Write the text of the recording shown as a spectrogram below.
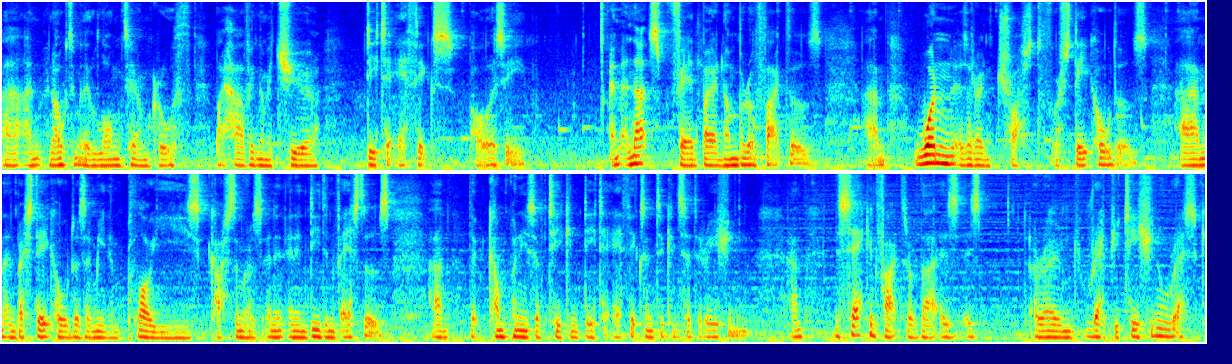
uh, and, and ultimately long-term growth by having a mature data ethics policy. Um, and that's fed by a number of factors. Um, one is around trust for stakeholders, um, and by stakeholders I mean employees, customers and, and indeed investors, um, that companies have taken data ethics into consideration. Um, the second factor of that is, is around reputational risk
